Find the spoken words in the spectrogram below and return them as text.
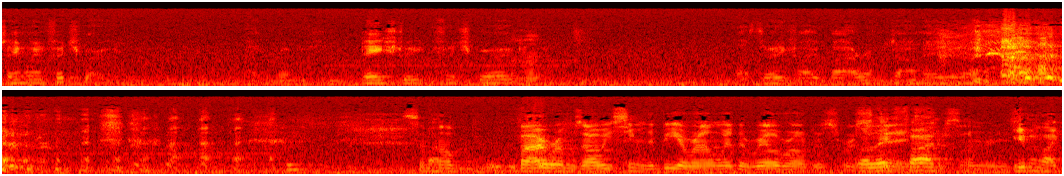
same way in Fitchburg. Rooms in Day Street in Fitchburg. Uh-huh. About 35 bar rooms down there. You know. Somehow bar rooms always seem to be around where the railroaders were well, they staying found for some reason. even like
